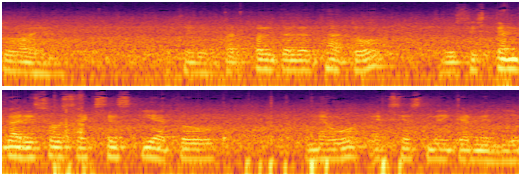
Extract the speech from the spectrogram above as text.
तो आया। ये पर्पल कलर था तो वो सिस्टम का रिसोर्स एक्सेस किया तो हमें वो एक्सेस नहीं करने दिया।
